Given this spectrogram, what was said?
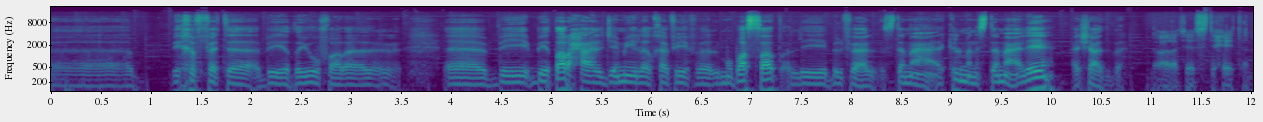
آه، بخفته بضيوفه آه، ب- بطرحه الجميل الخفيف المبسط اللي بالفعل استمع كل من استمع إليه أشاد به. لا لا استحيت أنا.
